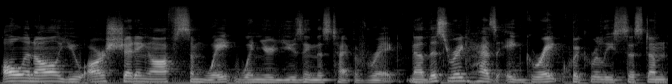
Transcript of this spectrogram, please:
all in all, you are shedding off some weight when you're using this type of rig. Now this rig has a great quick release system.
